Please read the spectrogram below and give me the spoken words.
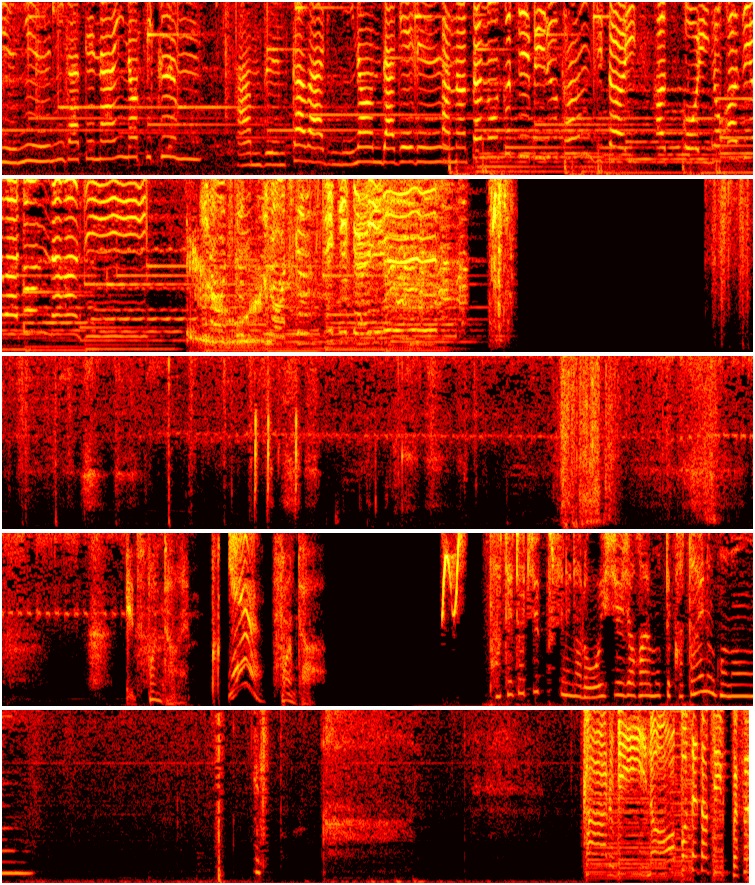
牛乳苦手な命くん。半分代わりに飲んであげる。あなたの唇感じたい。初恋の味はどんな味？命くん命くん。生きてる It's fun time. Yeah! Fanta. ポテトチップスになる美味しいじゃがいもって硬いのかな？カルビーのポテトチップス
